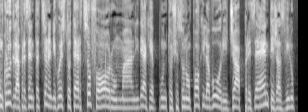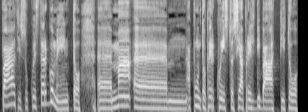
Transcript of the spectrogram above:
conclude la presentazione di questo terzo forum l'idea che appunto ci sono pochi lavori già presenti, già sviluppati su questo argomento, eh, ma ehm, appunto per questo si apre il dibattito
